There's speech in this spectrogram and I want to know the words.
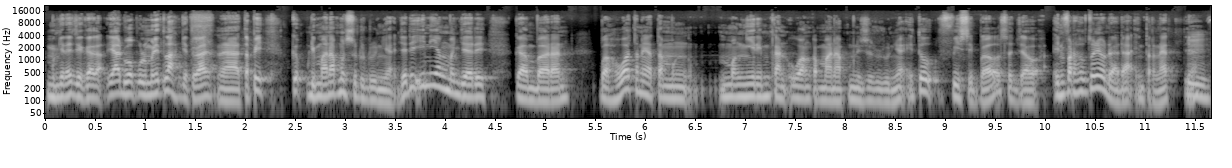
mungkin aja gagal. ya 20 menit lah gitu kan. Nah, tapi ke, di mana pun seluruh dunia. Jadi ini yang menjadi gambaran bahwa ternyata meng- mengirimkan uang ke mana pun di seluruh dunia itu visible sejauh infrastrukturnya udah ada internet ya. Hmm.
